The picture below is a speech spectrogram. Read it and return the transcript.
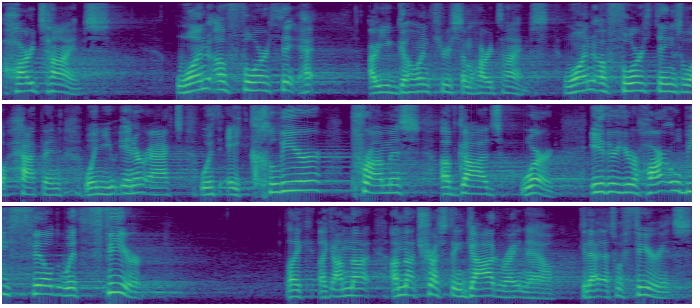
hard times, one of four things, are you going through some hard times? One of four things will happen when you interact with a clear promise of God's word. Either your heart will be filled with fear, like, like I'm, not, I'm not trusting God right now. Okay, that, that's what fear is.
